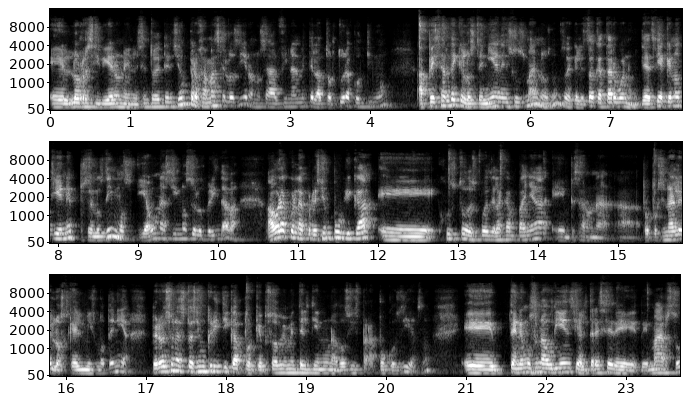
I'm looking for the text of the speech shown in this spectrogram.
eh, lo recibieron en el centro de detención, pero jamás se los dieron. O sea, finalmente la tortura continuó, a pesar de que los tenían en sus manos, ¿no? O sea, que el Estado de Qatar, bueno, decía que no tiene, pues se los dimos y aún así no se los brindaba. Ahora con la presión pública, eh, justo después de la campaña, empezaron a, proporcionarle los que él mismo tenía. Pero es una situación crítica porque, pues obviamente, él tiene una dosis para pocos días, ¿no? Eh, tenemos una audiencia el 13 de, de marzo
